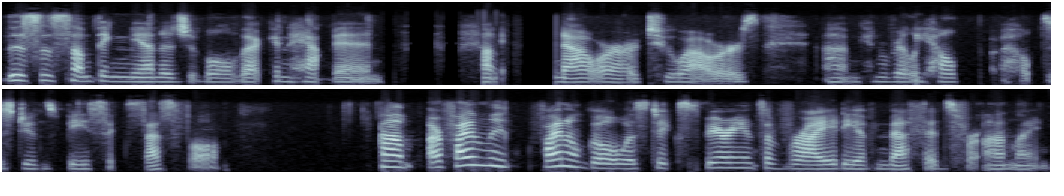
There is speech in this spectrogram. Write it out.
this is something manageable that can happen um, an hour or two hours um, can really help help the students be successful. Um, our finally, final goal was to experience a variety of methods for online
